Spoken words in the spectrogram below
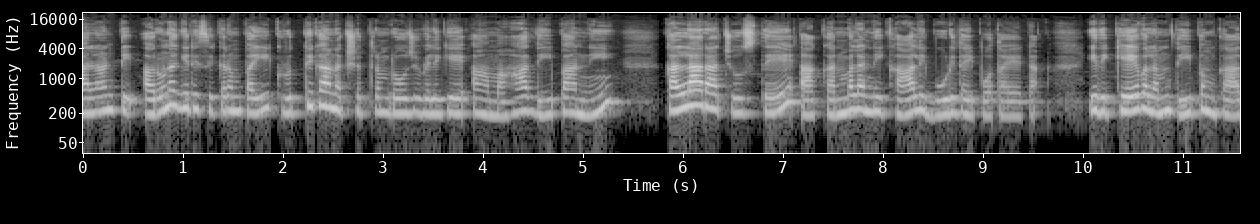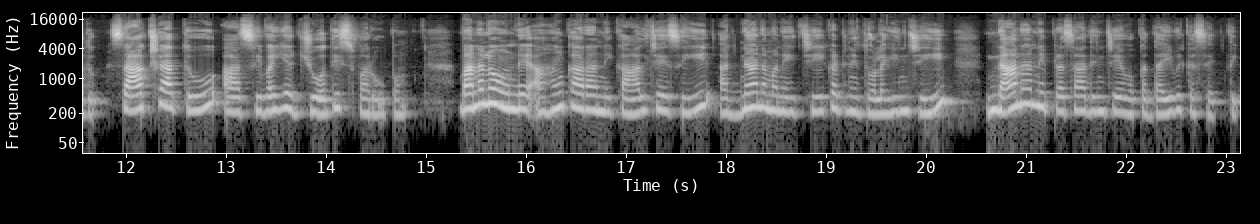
అలాంటి అరుణగిరి శిఖరంపై కృత్తికా నక్షత్రం రోజు వెలిగే ఆ మహాదీపాన్ని కల్లారా చూస్తే ఆ కర్మలన్నీ కాలి బూడిదైపోతాయట. ఇది కేవలం దీపం కాదు సాక్షాత్తు ఆ శివయ్య జ్యోతి స్వరూపం. మనలో ఉండే అహంకారాన్ని కాల్చేసి అజ్ఞానం అనే చీకటిని తొలగించి జ్ఞానాన్ని ప్రసాదించే ఒక దైవిక శక్తి.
